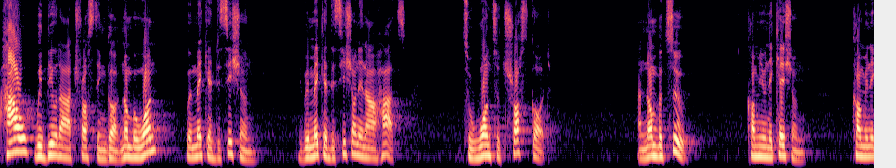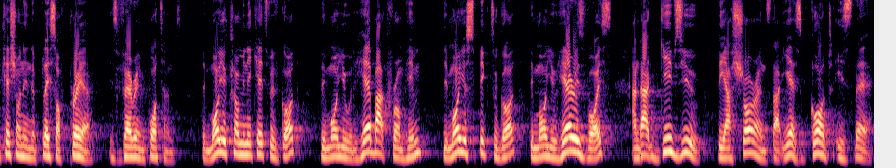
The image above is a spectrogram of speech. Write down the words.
how we build our trust in God. Number one, we make a decision. We make a decision in our hearts to want to trust God. And number two, communication. Communication in the place of prayer is very important. The more you communicate with God, the more you would hear back from Him. The more you speak to God, the more you hear His voice, and that gives you the assurance that, yes, God is there.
